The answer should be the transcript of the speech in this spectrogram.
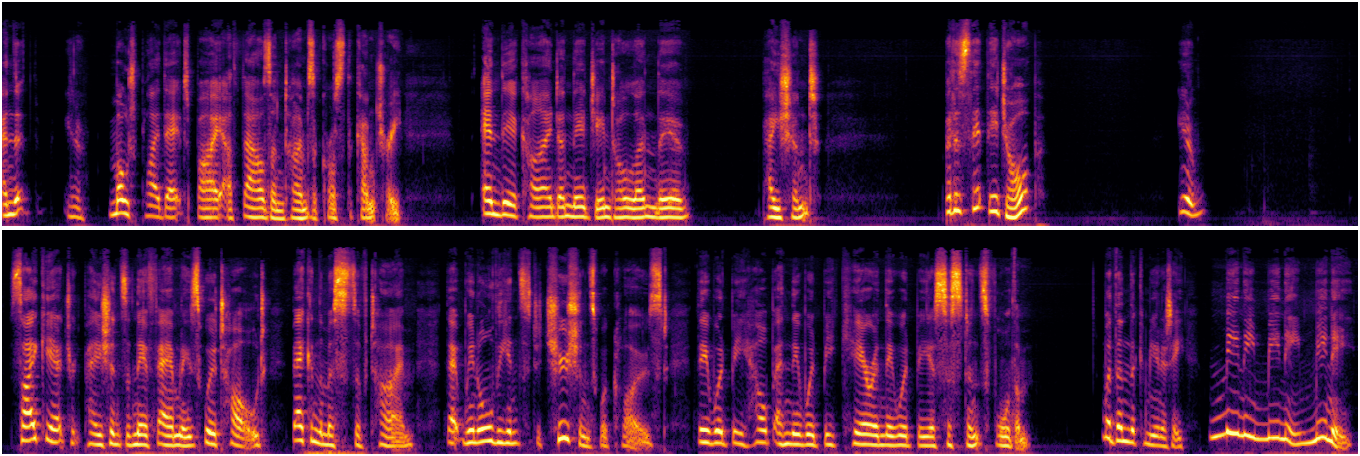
And that, you know, multiply that by a thousand times across the country. And they're kind and they're gentle and they're patient. But is that their job? You know, psychiatric patients and their families were told back in the mists of time that when all the institutions were closed, there would be help and there would be care and there would be assistance for them within the community. Many, many, many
